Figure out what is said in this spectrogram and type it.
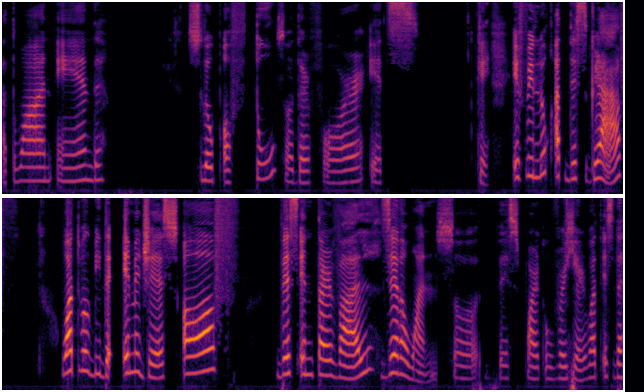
at 1 and slope of 2. So therefore, it's okay. If we look at this graph, what will be the images of this interval 0, 1? So this part over here, what is the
